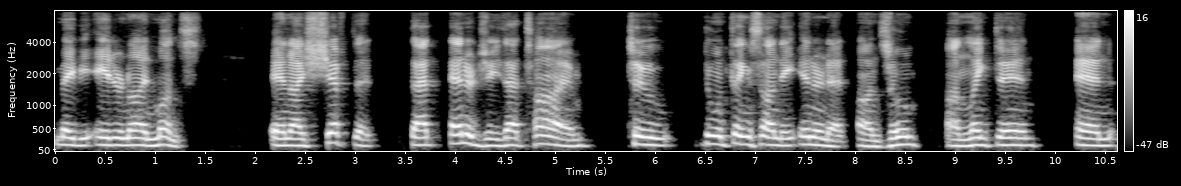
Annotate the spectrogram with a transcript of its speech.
maybe eight or nine months. And I shifted that energy, that time to doing things on the internet, on Zoom, on LinkedIn. And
